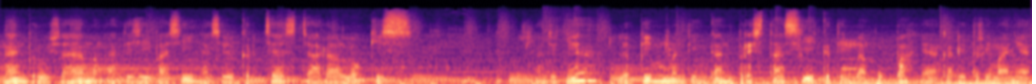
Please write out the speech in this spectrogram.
dengan berusaha mengantisipasi hasil kerja secara logis. Selanjutnya, lebih mementingkan prestasi ketimbang upah yang akan diterimanya.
